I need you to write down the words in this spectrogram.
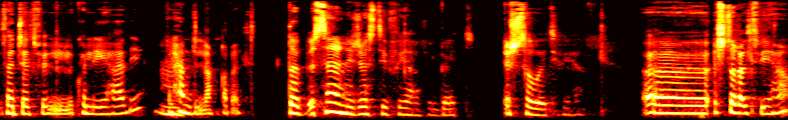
سجلت في الكلية هذه. الحمد لله قبلت. طيب السنة اللي جلستي فيها في البيت إيش سويتي فيها؟ أه، اشتغلت فيها.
